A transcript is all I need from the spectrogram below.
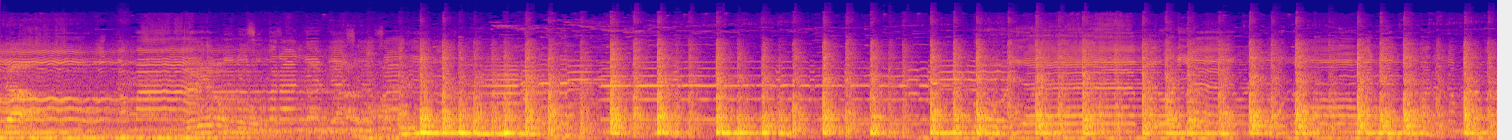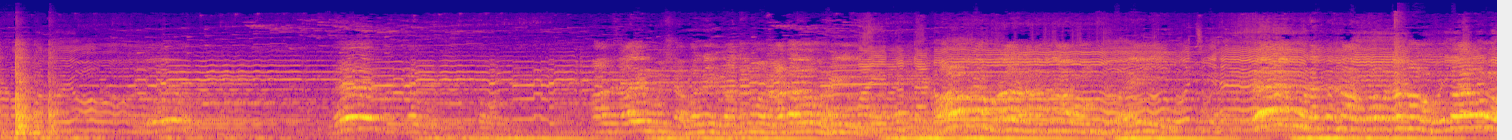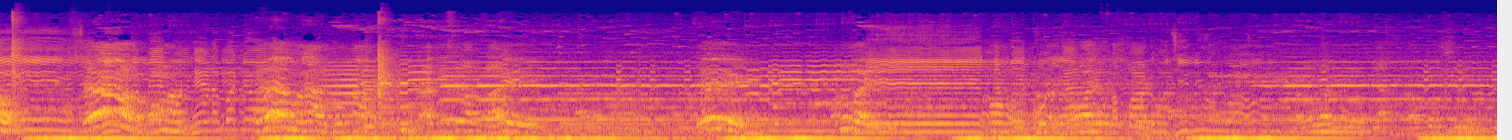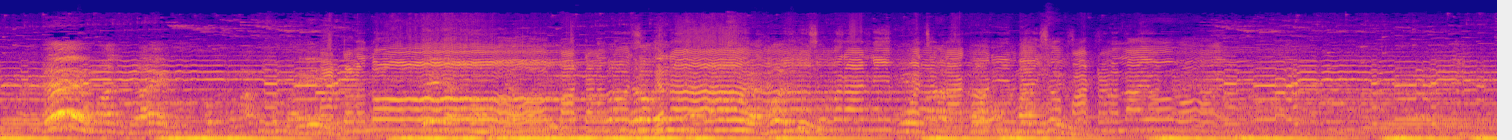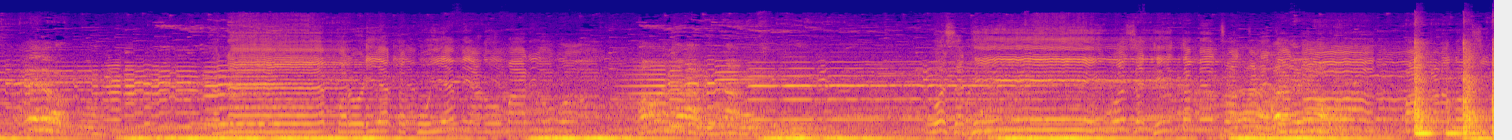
Obrigado. Patan લાયો અને પરોડીએ તકુએ મેણું માર્યું ઓ સધી તમે ચોતણ જતો પાટણનો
